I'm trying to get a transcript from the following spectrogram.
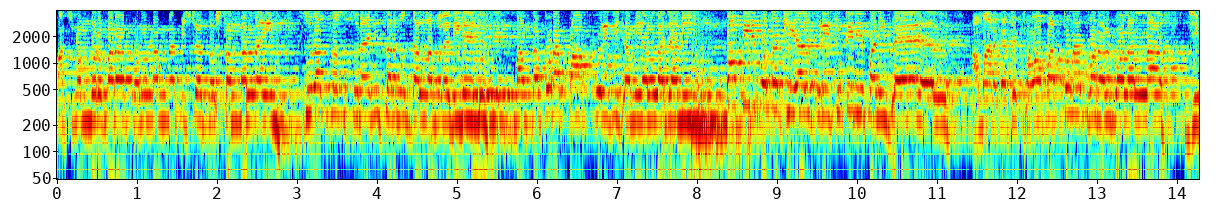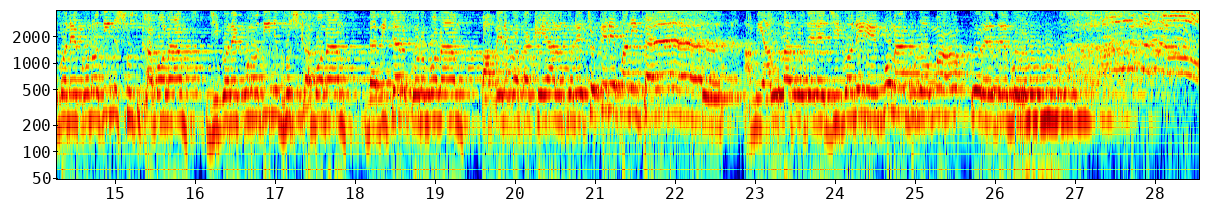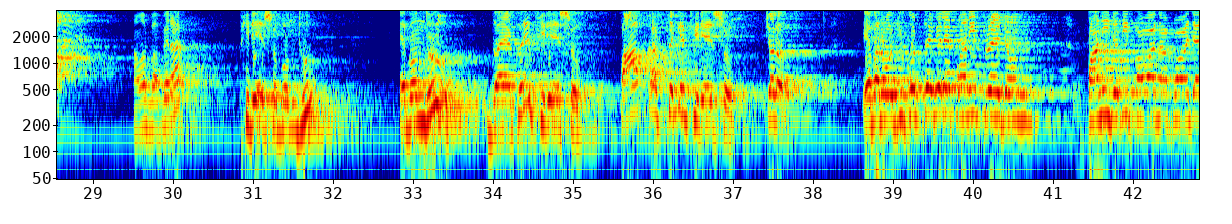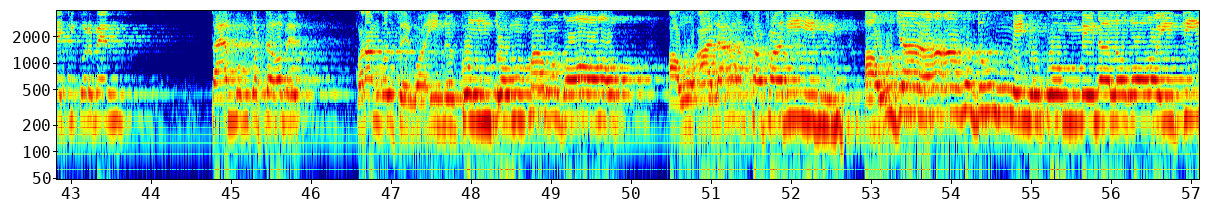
পাঁচ নম্বর পাড়ার পনেরো নম্বর পৃষ্ঠার দশ নম্বর লাইন। সুরার নাম সুরাই নিসার মধ্যে আল্লাহ বলে দিলেন, বান্দা, তোরা পাপ করেছিস আমি আল্লাহ জানি। পাপের কথা খেয়াল করি চোখের পানি ফেল। আমার কাছে ক্ষমা প্রার্থনা করার বল আল্লাহ। জীবনে কোনোদিন সুদ খাব না, জীবনে কোনোদিন ঘুষ খাব না, ব্যবিচার করব না। পাপের কথা খেয়াল করে চোখের পানি ফেল। আমি আল্লাহ তোদের জীবনের গুণাগুলো মাফ করে দেব। আমার বাপেরা, ফিরে এসো বন্ধু। এ বন্ধু, দয়া করে ফিরে এসো। পাপ কাছ থেকে ফিরে এসো। চলো, এবার অজু করতে গেলে পানি প্রয়োজন। পানি যদি পাওয়া না পাওয়া যায়, কি করবেন? তায়াম্মুম করতে হবে। কোরআন বলছে ওয়াইন কুনতুম মারদা আও আলা সাফারিন আও জাহাদুম মিনকুম মিনাল গায়তি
